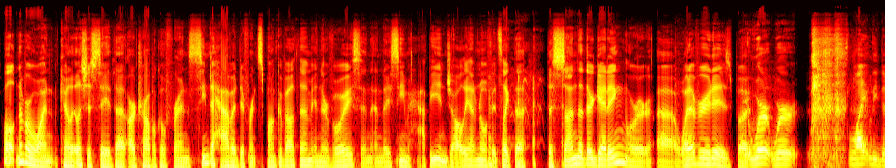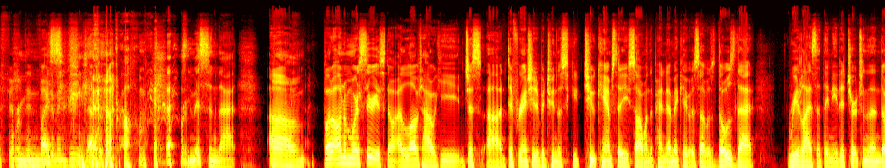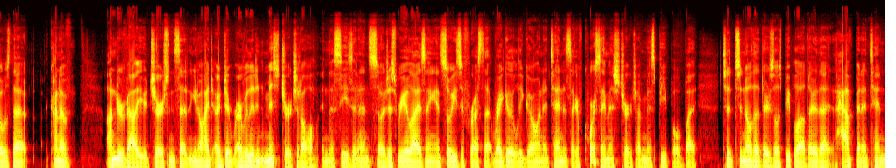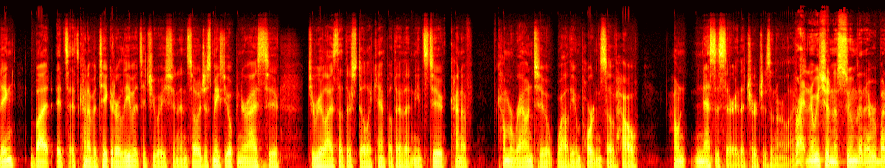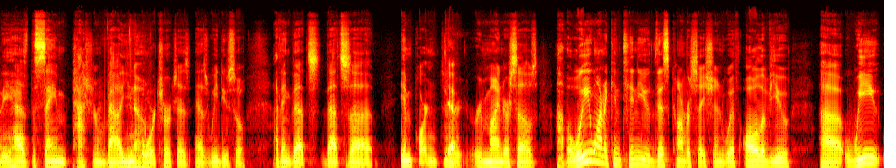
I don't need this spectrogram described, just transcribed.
Well, number one, Kelly, let's just say that our tropical friends seem to have a different spunk about them in their voice and, and they seem happy and jolly. I don't know if it's like the, the sun that they're getting or uh, whatever it is, but we're we're slightly deficient We're in vitamin D. That's what the problem is. we're missing that. Um, but on a more serious note, I loved how he just uh, differentiated between those two camps that he saw when the pandemic hit. Was that was those that realized that they needed church, and then those that kind of undervalued church and said, you know, I, I, did, I really didn't miss church at all in this season. And so just realizing it's so easy for us that regularly go and attend. It's like, of course I miss church. I've missed people, but to, to know that there's those people out there that have been attending, but it's, it's kind of a take it or leave it situation. And so it just makes you open your eyes to, to realize that there's still a camp out there that needs to kind of come around to while the importance of how, how necessary the church is in our life. Right. And we shouldn't assume that everybody has the same passion value No. for church as, as we do. So I think that's that's uh, important to Yeah. re- remind ourselves. But we want to continue this conversation with all of you. Uh, we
